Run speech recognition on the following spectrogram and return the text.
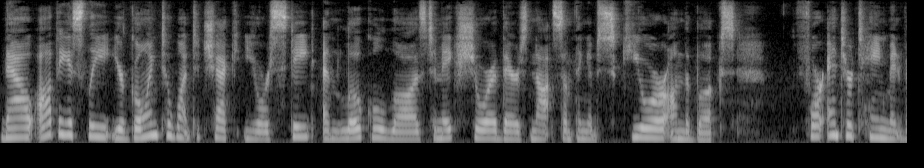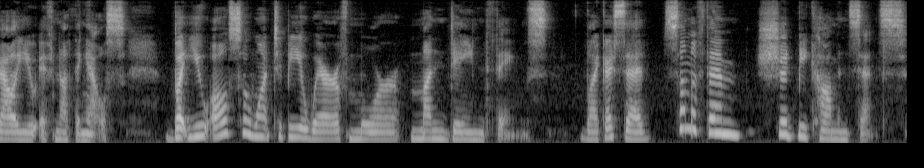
Now, obviously, you're going to want to check your state and local laws to make sure there's not something obscure on the books for entertainment value, if nothing else. But you also want to be aware of more mundane things. Like I said, some of them should be common sense.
